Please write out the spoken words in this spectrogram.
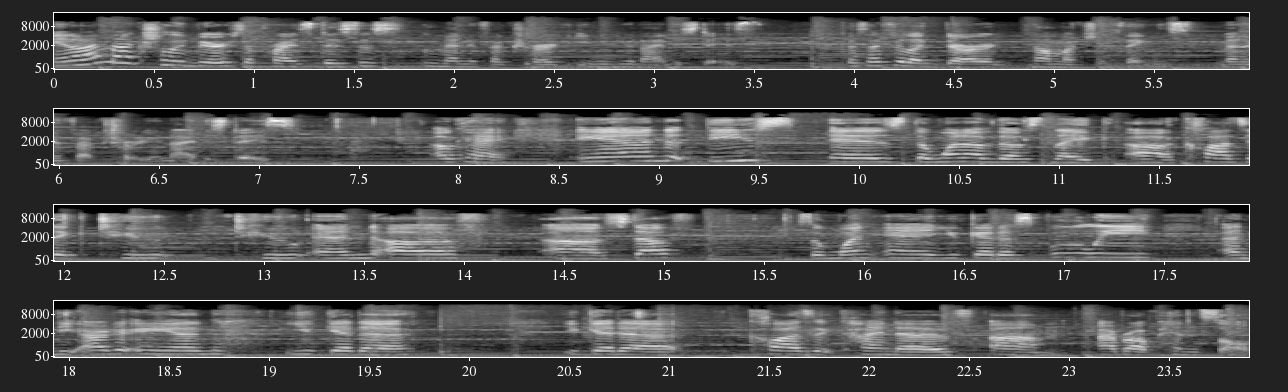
and I'm actually very surprised this is manufactured in the United States. Because I feel like there are not much of things manufactured in the United States. Okay, and this is the one of those like uh, classic two two end of uh, stuff. So one end you get a spoolie, and the other end you get a you get a classic kind of um, eyebrow pencil.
